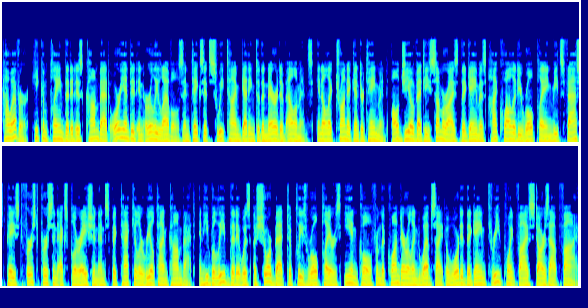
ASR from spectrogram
However, he complained that it is combat-oriented in early levels and takes its sweet time getting to the narrative elements. In Electronic Entertainment, Al Giovetti summarized the game as high-quality role-playing meets fast-paced first-person exploration and spectacular real-time combat, and he believed that it was a sure bet to please role players. Ian Cole from the Quandaryland website awarded the game 3.5 stars out 5.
